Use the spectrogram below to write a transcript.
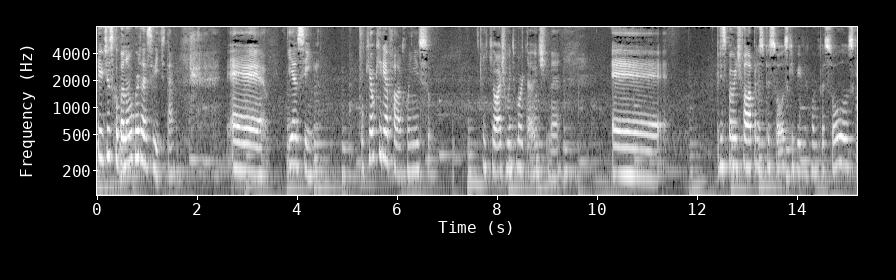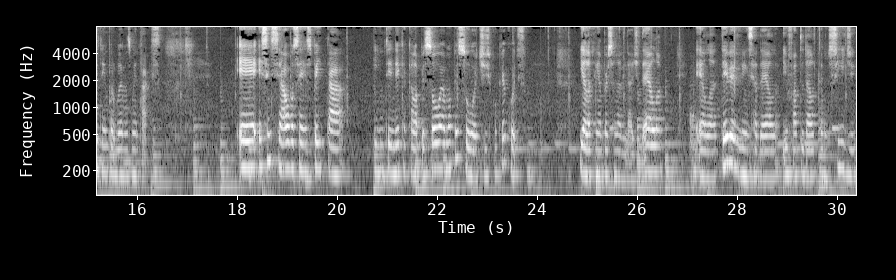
Gente, desculpa, não vou cortar esse vídeo, tá? É, e assim, o que eu queria falar com isso, e que eu acho muito importante, né? É principalmente falar para as pessoas que vivem como pessoas que têm problemas mentais. É essencial você respeitar e entender que aquela pessoa é uma pessoa antes de qualquer coisa. E ela tem a personalidade dela, ela teve a vivência dela, e o fato dela ter um CID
